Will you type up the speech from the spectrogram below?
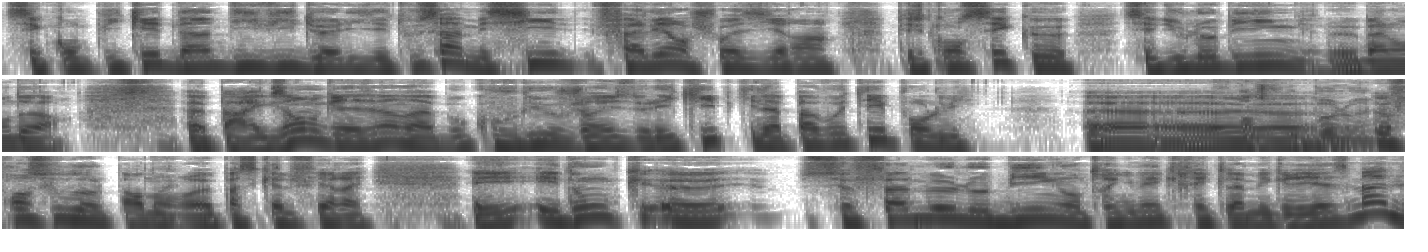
c'est compliqué d'individualiser tout ça. Mais s'il fallait en choisir un, puisqu'on sait que c'est du lobbying, le Ballon d'Or. Euh, par exemple, Griezmann a beaucoup voulu aux journalistes de l'équipe qui n'a pas voté pour lui. Euh, France Football, ouais. euh, France Football, pardon, euh, Pascal Ferret. Et, et donc, ce fameux lobbying entre guillemets que réclamait Griezmann,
